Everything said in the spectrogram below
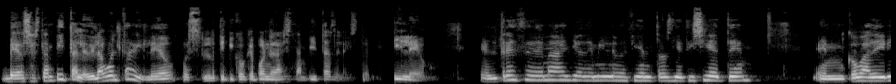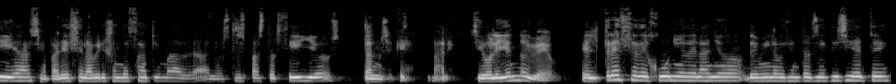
Veo esa estampita, le doy la vuelta y leo pues lo típico que pone las estampitas de la historia. Y leo, el 13 de mayo de 1917 en Cobadiría se aparece la Virgen de Fátima a los tres pastorcillos, tal no sé qué. Vale, sigo leyendo y veo. El 13 de junio del año de 1917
